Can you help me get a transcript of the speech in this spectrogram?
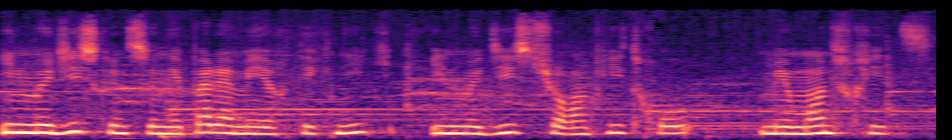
Ils me disent que ce n'est pas la meilleure technique, ils me disent tu remplis trop, mais moins de frites.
